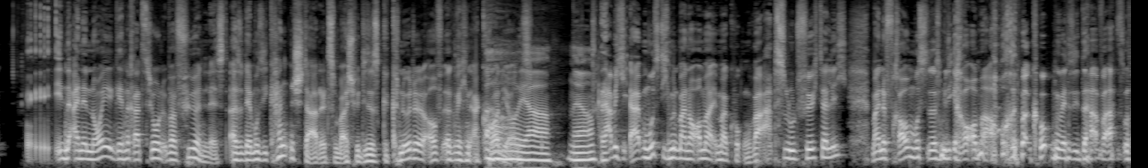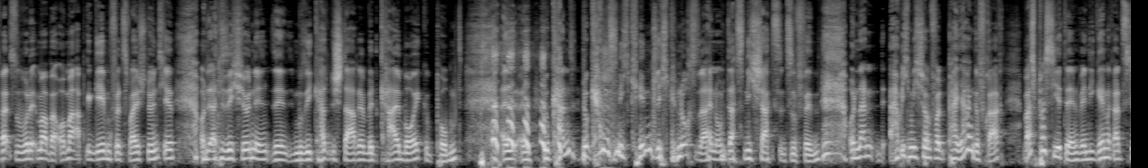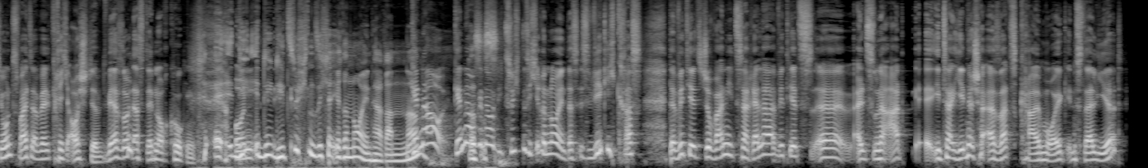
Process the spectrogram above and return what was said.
in eine neue Generation überführen lässt. Also der Musikantenstadel zum Beispiel, dieses Geknödel auf irgendwelchen Akkordeons. Oh ja, ja. Da hab ich, äh, musste ich mit meiner Oma immer gucken. War absolut fürchterlich. Meine Frau musste das mit ihrer Oma auch immer gucken, wenn sie da war. So was wurde immer bei Oma abgegeben für zwei Stündchen und dann sich schön den, den Musikantenstadel mit Karl Beug gepumpt. Also, äh, du kannst, du kannst nicht kindlich genug sein, um das nicht scheiße zu finden. Und dann habe ich mich schon vor ein paar Jahren gefragt, was passiert denn, wenn die Generation Zweiter Weltkrieg ausstirbt? Wer soll das denn noch gucken? Äh, die, die, die züchten sich ja ihre neuen heran, ne? Genau, genau, Das genau. Die züchten sich ihre neuen. Das ist wirklich krass. Da wird jetzt Giovanni Zarella wird jetzt äh, als so eine Art äh, italienischer Ersatz Karl Moik installiert.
